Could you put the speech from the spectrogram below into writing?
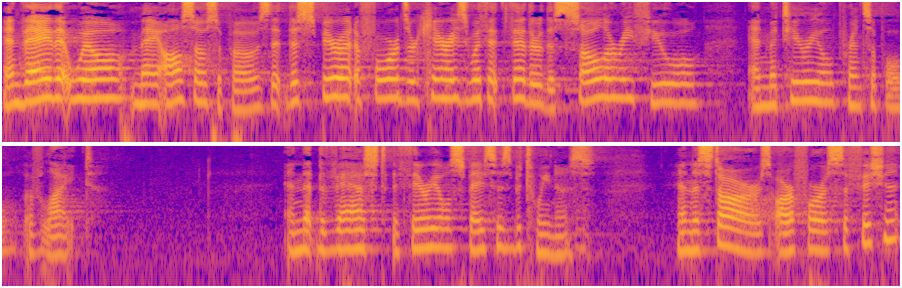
And they that will may also suppose that this spirit affords or carries with it thither the solar fuel and material principle of light, and that the vast ethereal spaces between us and the stars are for a sufficient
